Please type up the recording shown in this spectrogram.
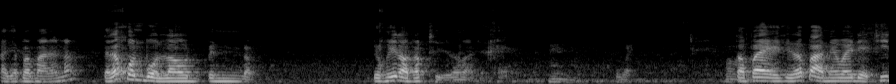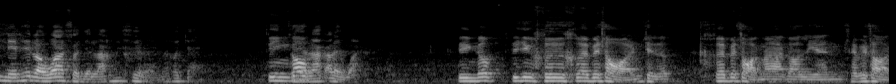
อาจจะประมาณนั้นมั้งแต่ถ้าคนบ่นเราเป็นแบบเป็นคนที่เรานับถือเราอาจจะแคร์อืมถูกไหม ต่อไปศิลปะในวัยเด็กที่เน้นให้เราวาดสัญลักษณ์นี่คืออะไรไม่เข้าใจจริงสัก็ญลักษณ์อะไรวะจริงก็จริงๆคือเคยไปสอนเสร็จแล้วเคยไปสอนมาตอนเรียนเคยไปสอน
